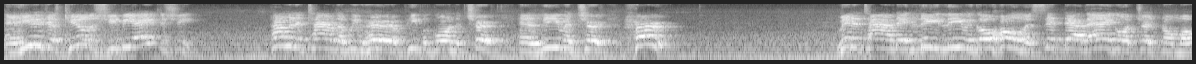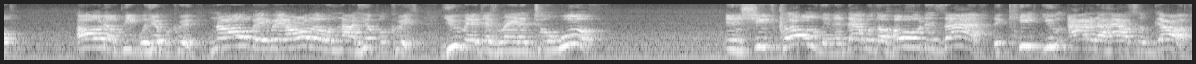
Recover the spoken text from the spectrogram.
And he didn't just kill the sheep, he ate the sheep. How many times have we heard of people going to church and leaving church hurt? They leave, leave and go home and sit down. They ain't going to church no more. All them people hypocrites. No, baby, all of them not hypocrites. You may just ran into a wolf in sheep's clothing, and that was the whole design to keep you out of the house of God.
